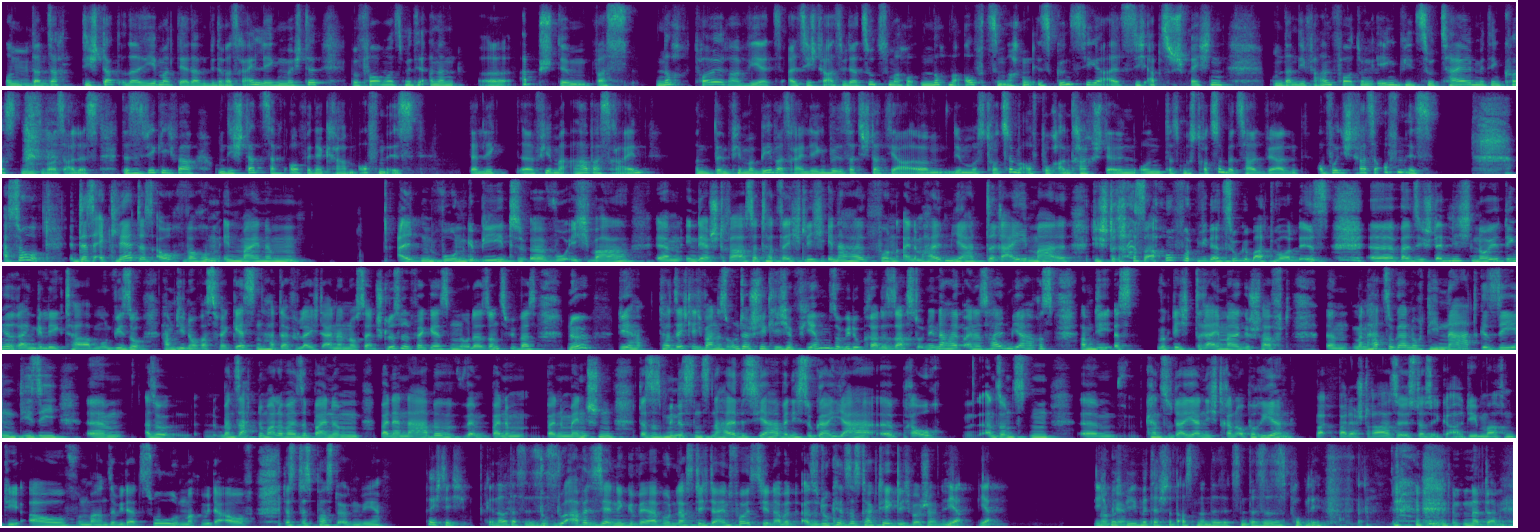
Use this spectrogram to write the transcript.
Und mhm. dann sagt die Stadt oder jemand, der dann wieder was reinlegen möchte, bevor wir uns mit den anderen äh, abstimmen, was noch teurer wird, als die Straße wieder zuzumachen und nochmal aufzumachen, ist günstiger, als sich abzusprechen und dann die Verantwortung irgendwie zu teilen mit den Kosten und sowas alles. Das ist wirklich wahr. Und die Stadt sagt auch, wenn der Graben offen ist, dann legt äh, Firma A was rein und wenn Firma B was reinlegen will, sagt die Stadt, ja, ähm, ihr müsst trotzdem Aufbruchantrag stellen und das muss trotzdem bezahlt werden, obwohl die Straße offen ist. Ach so, das erklärt das auch, warum in meinem alten Wohngebiet, äh, wo ich war, ähm, in der Straße tatsächlich innerhalb von einem halben Jahr dreimal die Straße auf und wieder zugemacht worden ist, äh, weil sie ständig neue Dinge reingelegt haben. Und wieso? Haben die noch was vergessen? Hat da vielleicht einer noch seinen Schlüssel vergessen oder sonst wie was? Nö, die tatsächlich waren es unterschiedliche Firmen, so wie du gerade sagst, und innerhalb eines halben Jahres haben die es wirklich dreimal geschafft. Ähm, man hat sogar noch die Naht gesehen, die sie, ähm, also man sagt normalerweise bei einem, bei einer Narbe, wenn, bei einem, bei einem Menschen, dass es mindestens ein halbes Jahr, wenn nicht sogar Jahr äh, braucht. Ansonsten ähm, kannst du da ja nicht dran operieren. Bei, bei, der Straße ist das egal. Die machen die auf und machen sie wieder zu und machen wieder auf. Das, das passt irgendwie. Richtig, genau das ist du, es. Du arbeitest ja in den Gewerbe und lass dich da ein Fäustchen, aber also du kennst das tagtäglich wahrscheinlich. Ja, ja, ich okay. muss mich mit der Stadt auseinandersetzen, das ist das Problem. Na dann.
